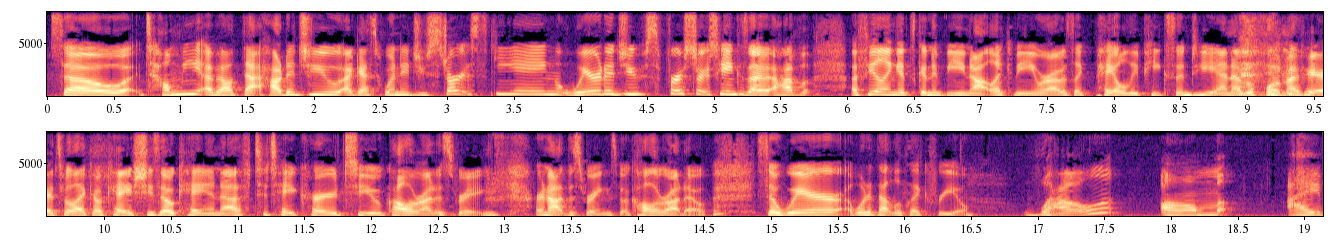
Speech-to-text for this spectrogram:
So tell me about that. How did you? I guess when did you start skiing? Where did you first start skiing? Because I have a feeling it's going to be not like me, where I was like Paoli Peaks, Indiana, before my parents were like, okay, she's okay enough to take her to Colorado Springs, or not the Springs, but Colorado. So where? What did that look like for you? well um i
